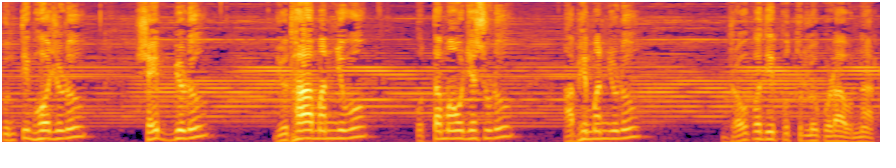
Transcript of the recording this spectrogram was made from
కుంతిభోజుడు శైబ్యుడు యుధామన్యువు ఉత్తమౌజసుడు అభిమన్యుడు ద్రౌపదీ పుత్రులు కూడా ఉన్నారు.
